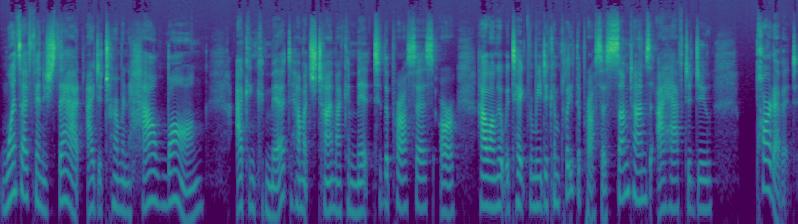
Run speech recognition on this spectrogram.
Once I finish that, I determine how long I can commit, how much time I commit to the process, or how long it would take for me to complete the process. Sometimes I have to do part of it.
